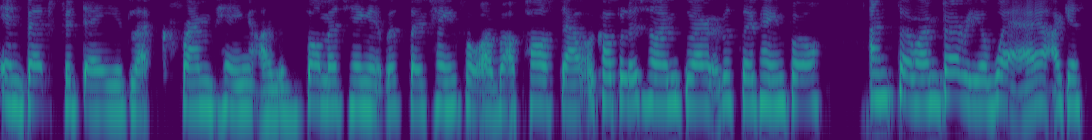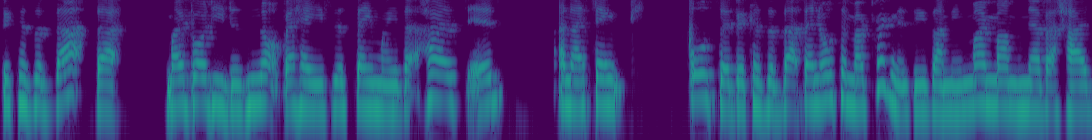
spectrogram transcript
in bed for days, like cramping. I was vomiting. It was so painful. I, I passed out a couple of times where it was so painful. And so I'm very aware, I guess, because of that, that my body does not behave the same way that hers did. And I think also because of that, then also my pregnancies. I mean, my mum never had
